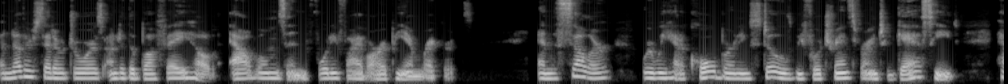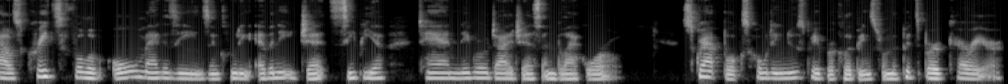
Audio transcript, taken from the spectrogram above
Another set of drawers under the buffet held albums and 45 RPM records. And the cellar, where we had a coal burning stove before transferring to gas heat, housed crates full of old magazines, including Ebony, Jet, Sepia, Tan, Negro Digest, and Black World. Scrapbooks holding newspaper clippings from the Pittsburgh Courier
